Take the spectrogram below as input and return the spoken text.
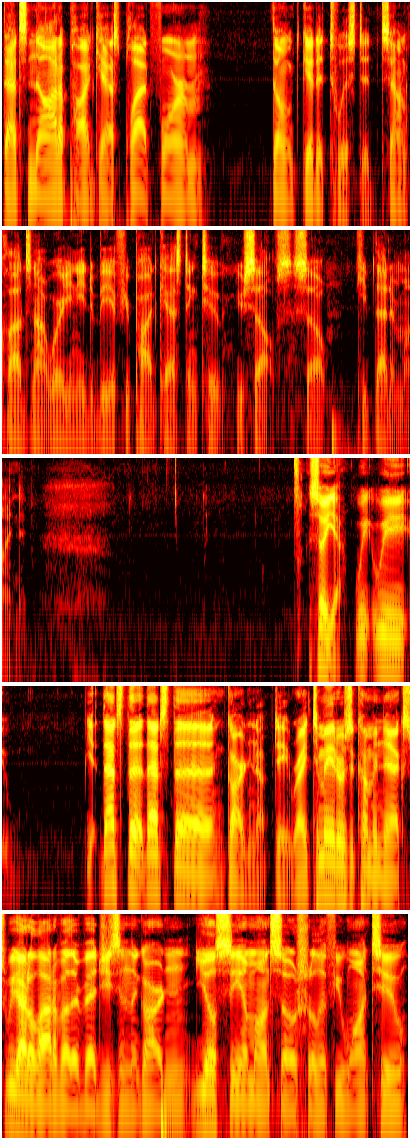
that's not a podcast platform. Don't get it twisted. SoundCloud's not where you need to be if you're podcasting to yourselves. So keep that in mind so yeah, we we yeah, that's the that's the garden update, right? Tomatoes are coming next. We got a lot of other veggies in the garden. You'll see them on social if you want to.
